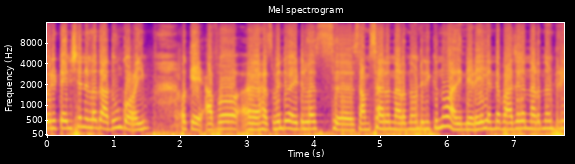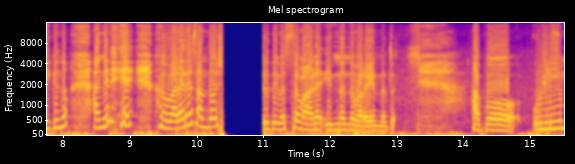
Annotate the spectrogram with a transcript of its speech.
ഒരു ടെൻഷൻ ഉള്ളത് അതും കുറയും. ഓക്കെ അപ്പോൾ ഹസ്ബൻഡുമായിട്ടുള്ള സംസാരം നടന്നുകൊണ്ടിരിക്കുന്നു. അതിന്റെ ഇടയിൽ എന്റെ പാചകം നടന്നുകൊണ്ടിരിക്കുന്നു. അങ്ങനെ വളരെ സന്തോഷം ഒരു ദിവസമാണ് ഇന്നെന്ന് പറയുന്നത്. അപ്പോൾ ഉള്ളിയും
